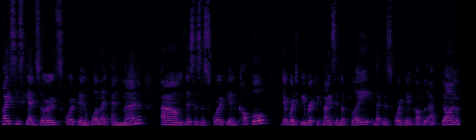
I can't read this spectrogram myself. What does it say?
Pisces, Cancer, Scorpion woman and man. Um, this is a Scorpion couple. They're going to be recognizing the play that the Scorpion couple have done.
